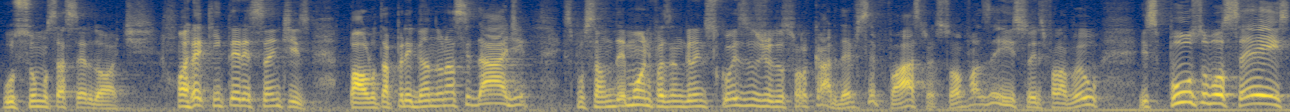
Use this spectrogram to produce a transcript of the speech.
o sumo sacerdote. Olha que interessante isso. Paulo está pregando na cidade, expulsando demônio, fazendo grandes coisas, os judeus falam, cara, deve ser fácil, é só fazer isso. Eles falavam, eu expulso vocês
